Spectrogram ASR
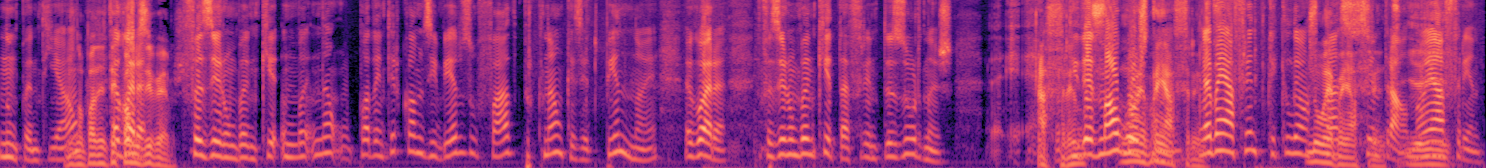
num panteão. Mas não podem ter Agora, comes e bebes. Fazer um banquete. Um, não, podem ter comes e bebes, o fado, porque não? Quer dizer, depende, não é? Agora, fazer um banquete à frente das urnas à frente, é de mau gosto. Não é bem à frente. Não é bem à frente porque aquilo é um não espaço é central. Não aí... é à frente.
